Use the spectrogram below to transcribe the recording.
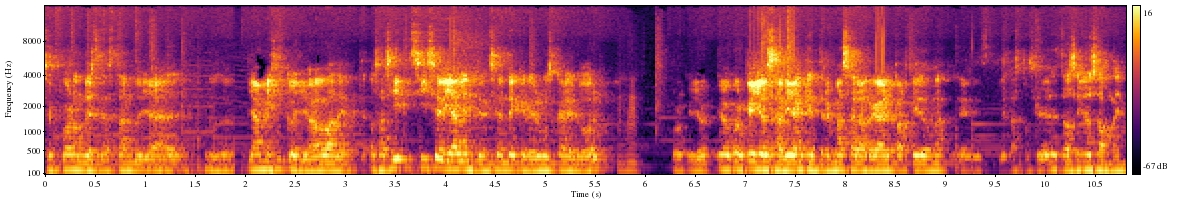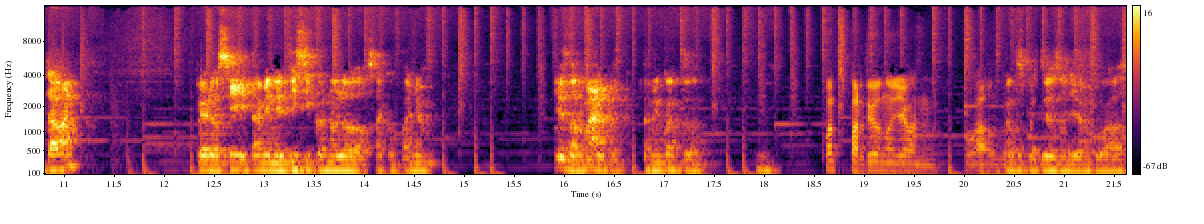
Se fueron desgastando ya. Ya México llevaba de. O sea, sí, sí se veía la intención de querer buscar el gol. Porque yo, creo que ellos sabían que entre más alargar el partido, eh, las posibilidades de Estados Unidos aumentaban. Pero sí, también el físico no los acompañó. Y es normal, pero también cuánto. ¿Cuántos partidos no llevan jugados? ¿Cuántos partidos no llevan jugados?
